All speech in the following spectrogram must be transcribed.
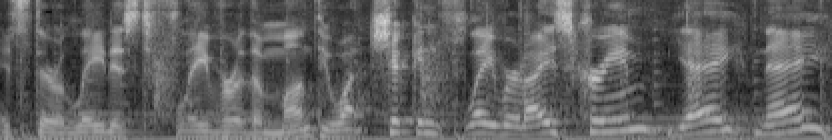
It's their latest flavor of the month. You want chicken flavored ice cream? Yay? Nay?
